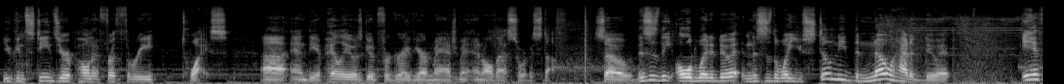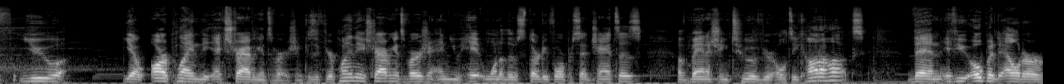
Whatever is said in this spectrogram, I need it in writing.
You can Steeds your opponent for 3 twice. Uh, and the Apelio is good for graveyard management and all that sort of stuff. So this is the old way to do it, and this is the way you still need to know how to do it if you you know, are playing the extravagance version. Because if you're playing the extravagance version and you hit one of those 34% chances of banishing two of your Ulti Cannahawks, then if you opened Elder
